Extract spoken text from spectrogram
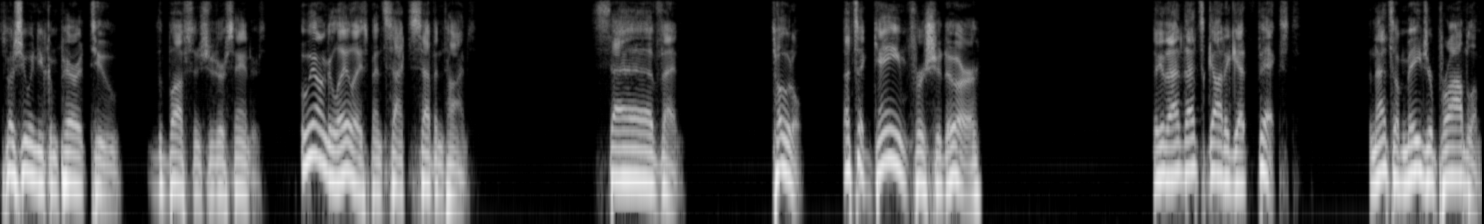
especially when you compare it to the Buffs and Shedeur Sanders. Uiagalelei has been sacked seven times. Seven total. That's a game for Shedeur. That. That's got to get fixed. And that's a major problem.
